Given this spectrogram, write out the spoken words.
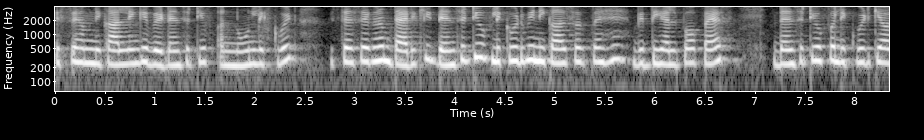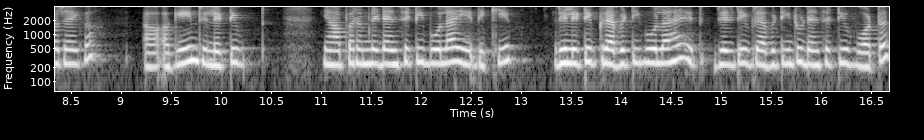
इससे हम निकाल लेंगे weight density of unknown liquid इस तरह से अगर हम डायरेक्टली डेंसिटी ऑफ़ लिक्विड भी निकाल सकते हैं with the help of S density of a liquid क्या हो जाएगा? अगेन रिलेटिव यहाँ पर हमने डेंसिटी बोला ये देखिए। रिलेटिव ग्रेविटी बोला है relative gravity into density of water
